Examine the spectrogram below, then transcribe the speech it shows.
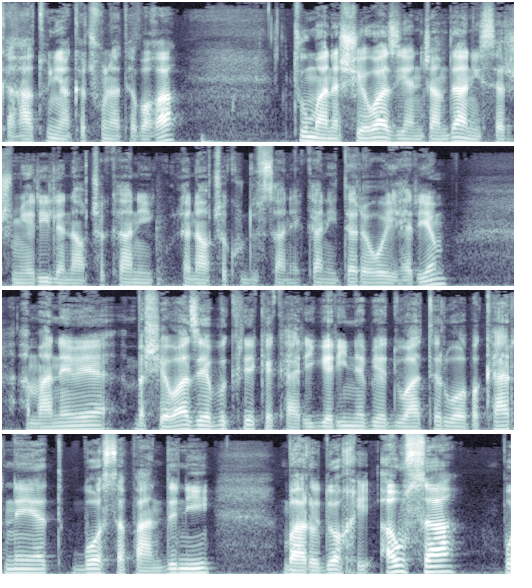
کە هاتوونیان کە چوونەتە بەغا تومانە شێوازی ئەنجامدانی سەرژمێری لە ناوچەکانی لە ناوچە کوردستانەکانی دەرەوەی هەرێم ئەمانەوێ بە شێوازێ بکرێت کە کاریگەری نەبێت دواتر و بەکار نەیەت بۆ سەپاندنی بارودۆخی ئەوسا بۆ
